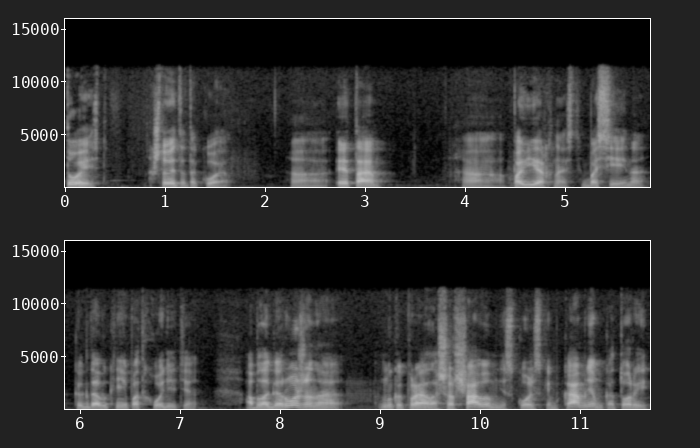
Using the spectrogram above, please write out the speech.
То есть, что это такое? Э, это э, поверхность бассейна, когда вы к ней подходите, облагорожена ну, как правило, шершавым, не скользким камнем, который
